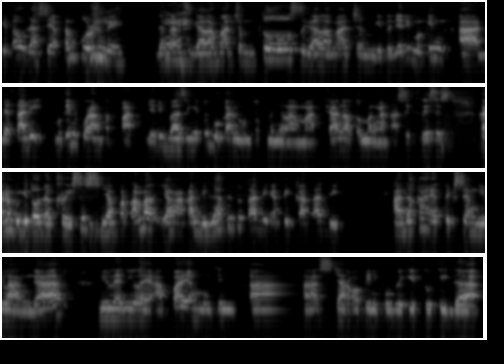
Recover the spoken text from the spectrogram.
kita udah siap tempur nih dengan yeah. segala macam tools segala macam gitu. Jadi mungkin uh, tadi mungkin kurang tepat. Jadi buzzing itu bukan untuk menyelamatkan atau mengatasi krisis. Karena begitu ada krisis, yang pertama yang akan dilihat itu tadi etika tadi. Adakah etik yang dilanggar? Nilai-nilai apa yang mungkin uh, secara opini publik itu tidak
